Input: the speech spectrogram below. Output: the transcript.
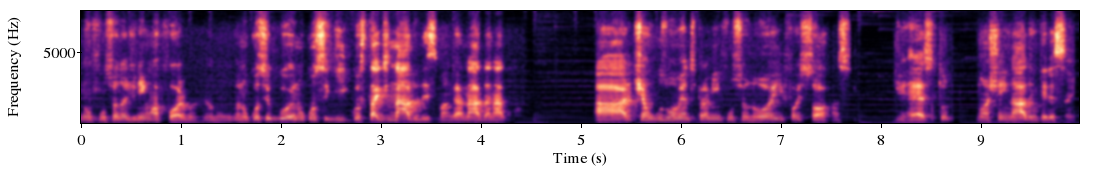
não funciona de nenhuma forma. Eu não, eu não consigo, eu não consegui gostar de nada desse mangá, nada, nada. A arte em alguns momentos pra mim funcionou e foi só, assim. De resto, não achei nada interessante.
